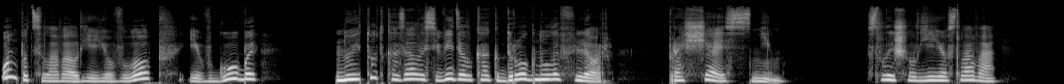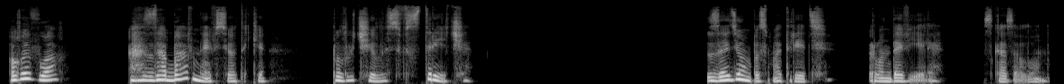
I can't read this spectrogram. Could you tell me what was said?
Он поцеловал ее в лоб и в губы, но и тут, казалось, видел, как дрогнула Флёр, прощаясь с ним. Слышал ее слова «Au revoir». А забавная все-таки получилась встреча. «Зайдем посмотреть Рондавеля», — сказал он.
